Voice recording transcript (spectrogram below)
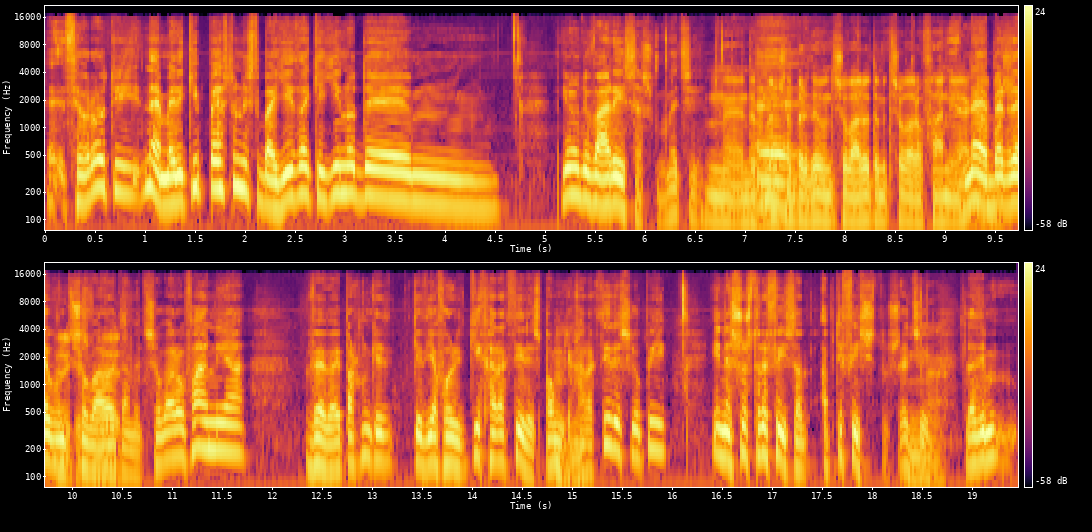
Ε, θεωρώ ότι ναι, μερικοί πέφτουν στην παγίδα και γίνονται. Γίνονται βαρύς, ας πούμε. Έτσι. Ναι, ενδεχομένως ε, να μπερδεύουν τη σοβαρότητα με τη σοβαροφάνεια. Ναι, μπερδεύουν τη σοβαρότητα με τη σοβαροφάνεια. Βέβαια, υπάρχουν και, και διαφορετικοί χαρακτήρες. και χαρακτήρες οι οποίοι είναι σωστρεφεί από τη φύση τους. Ναι. Δηλαδή,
